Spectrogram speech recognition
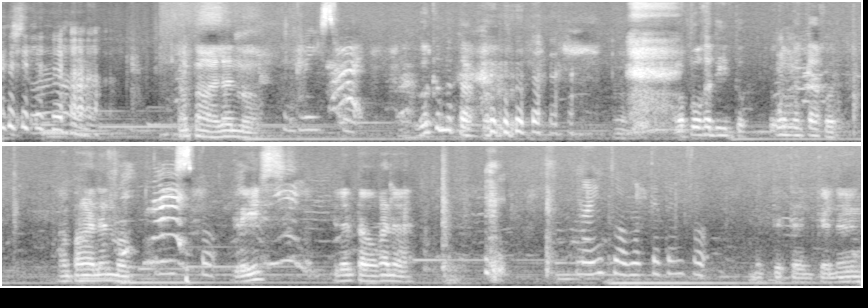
star na. Ang pangalan mo? Grace po. Huwag ka matakot. oh. Opo ka dito. Huwag ka matakot. Ang pangalan mo? Grace po. Grace? Ilan taon ka na? Nine po. Magte-ten po. Magte-10 ka na.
